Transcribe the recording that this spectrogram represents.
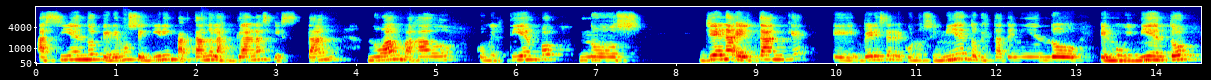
haciendo, queremos seguir impactando, las ganas están, no han bajado con el tiempo, nos llena el tanque eh, ver ese reconocimiento que está teniendo el movimiento,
